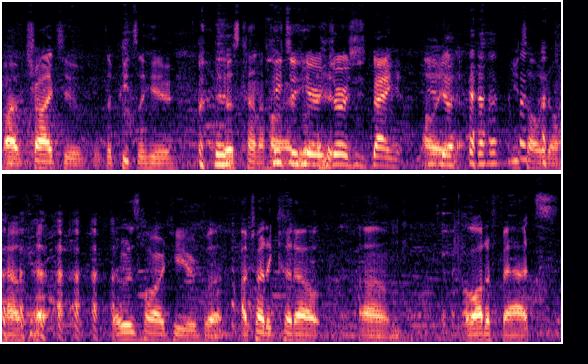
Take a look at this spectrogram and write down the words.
I've tried to, with the pizza here. It was kind of hard. Pizza here in Jersey's banging. Oh yeah, Utah we don't have that. So it was hard here, but I try to cut out um, a lot of fats,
